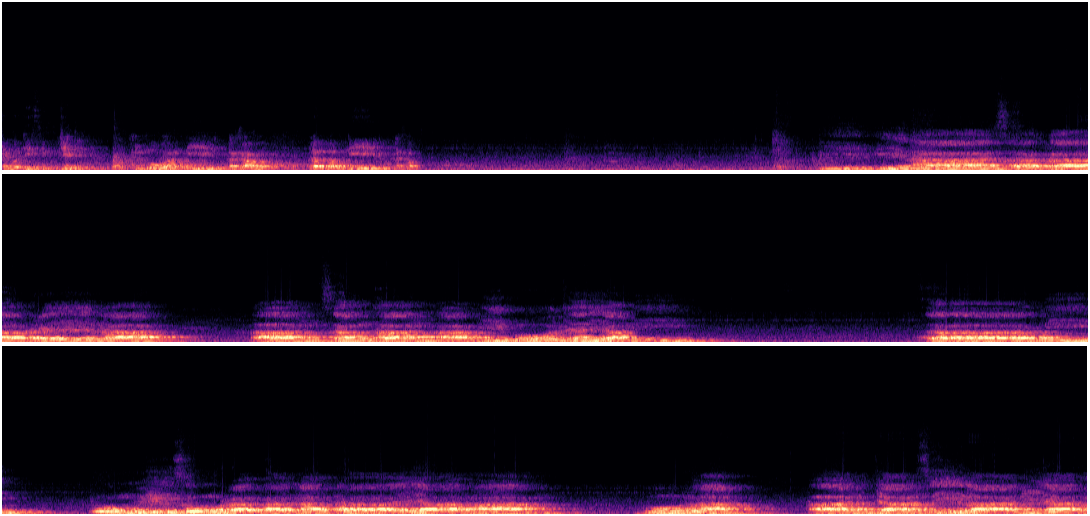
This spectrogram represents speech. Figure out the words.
ในวันที่ 17 คือเมื่อวานนี้นะครับ และวันนี้นะครับปิวินาสการเนะอังสังฆังอาภิปูชยามิสา ศิลานิยา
